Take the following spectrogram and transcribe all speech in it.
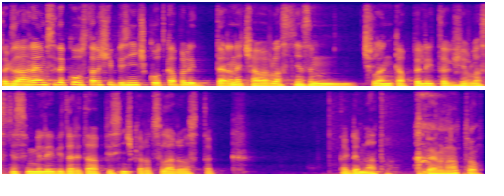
Tak zahrajeme si takovou starší písničku od kapely Terne Čave. Vlastně jsem člen kapely, takže vlastně se mi líbí tady ta písnička docela dost, tak, tak jdem na to. Jdem na to.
